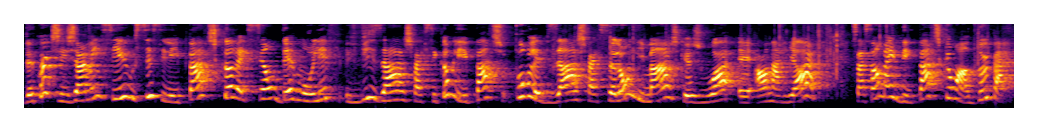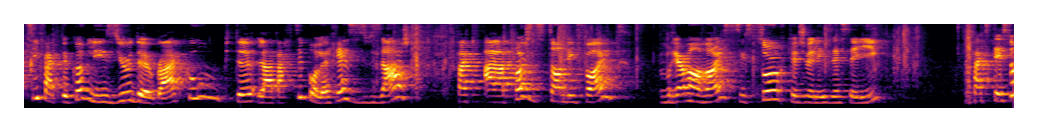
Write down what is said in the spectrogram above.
de quoi que j'ai jamais essayé aussi, c'est les patchs correction Dermolift visage. Fait que c'est comme les patchs pour le visage. Fait que selon l'image que je vois euh, en arrière, ça semble être des patchs comme en deux parties. Fait que t'as comme les yeux de raccoon, puis t'as la partie pour le reste du visage. Fait qu'à l'approche du temps des fêtes, vraiment nice, c'est sûr que je vais les essayer. Fait que c'était ça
